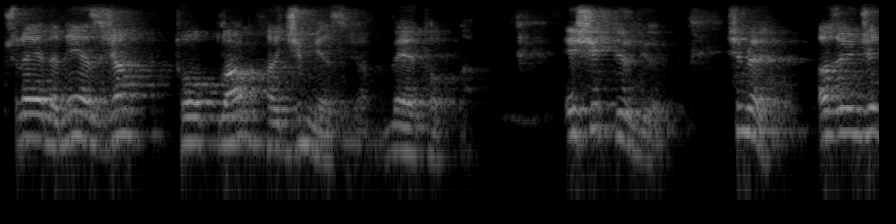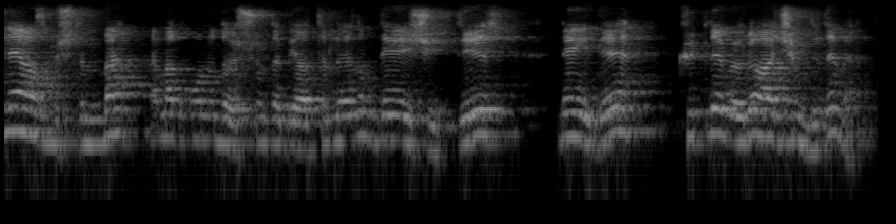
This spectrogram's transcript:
şuraya da ne yazacağım? Toplam hacim yazacağım. V toplam. Eşittir diyorum. Şimdi az önce ne yazmıştım ben? Hemen onu da şurada bir hatırlayalım. D eşittir. Neydi? Kütle bölü hacimdi değil mi?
